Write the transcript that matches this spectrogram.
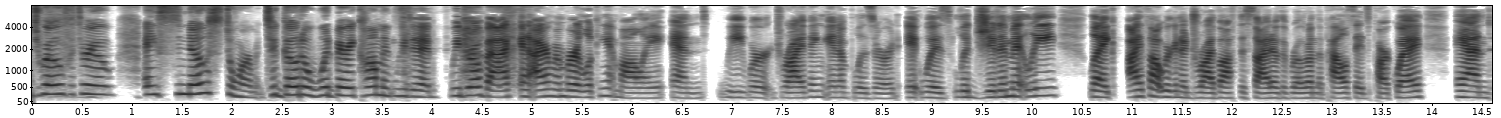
drove through a snowstorm to go to Woodbury Commons. We did. We drove back, and I remember looking at Molly, and we were driving in a blizzard. It was legitimately like I thought we were going to drive off the side of the road on the Palisades Parkway. And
